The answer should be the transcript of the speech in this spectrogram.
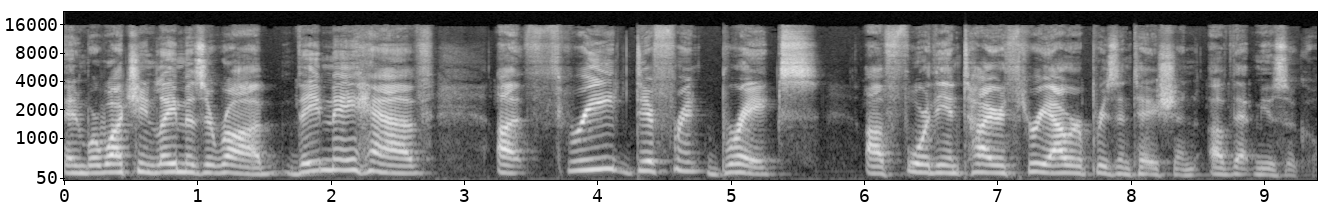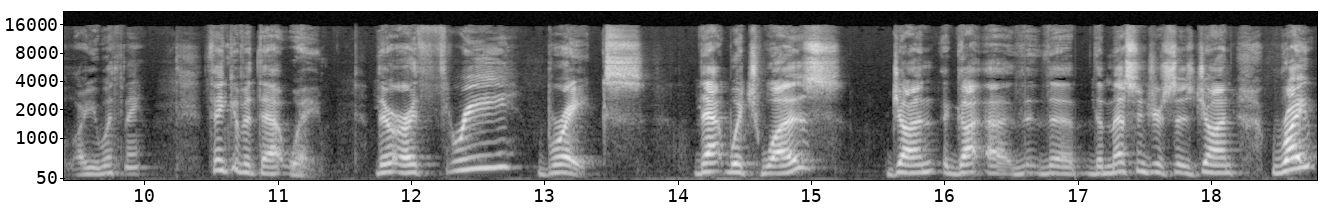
and we're watching Les Miserables, they may have uh, three different breaks uh, for the entire three hour presentation of that musical. Are you with me? Think of it that way. There are three breaks that which was, John, uh, the, the messenger says, John, write,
